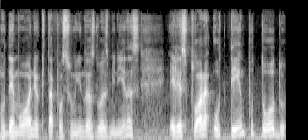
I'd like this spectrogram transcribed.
o demônio que está possuindo as duas meninas, ele explora o tempo todo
